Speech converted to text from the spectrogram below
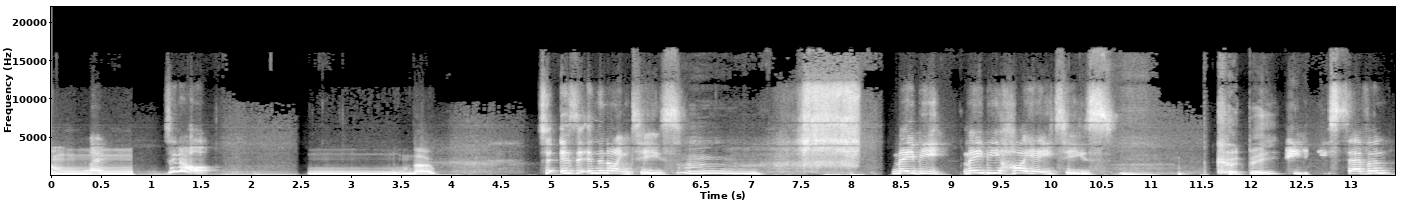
Mm, Is it not? no. So is it in the nineties? Mm. Maybe, maybe high eighties. Could be. Eighty-seven.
